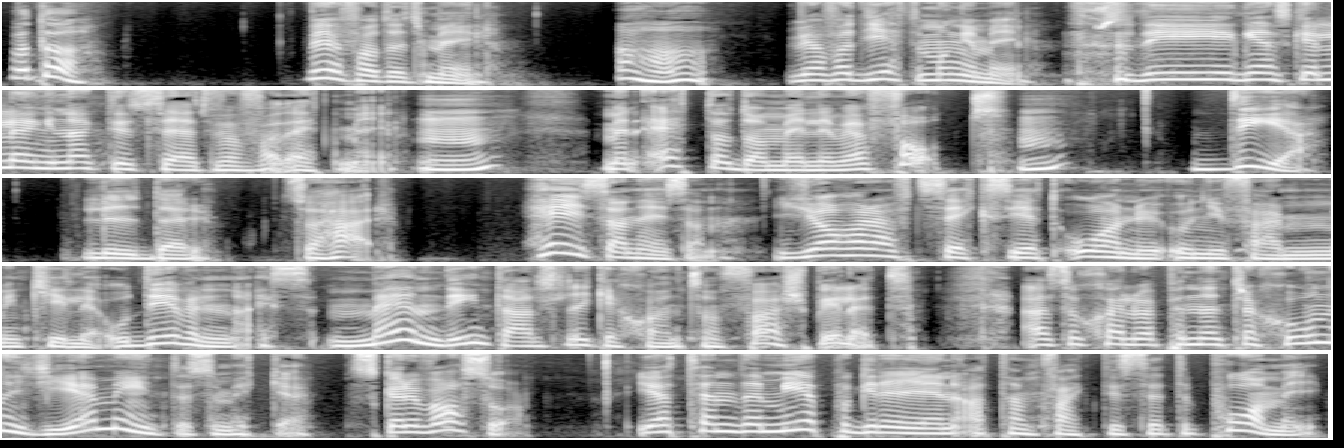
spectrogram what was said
Vadå? vi har fått ett mail. Aha. Vi har fått jättemånga mail. Så det är ganska lögnaktigt att säga att vi har fått ett mail. Mm. Men ett av de mejlen vi har fått, Mm. det lyder så här. Hejsan hejsan, jag har haft sex i ett år nu ungefär med min kille och det är väl nice. Men det är inte alls lika skönt som förspelet. Alltså själva penetrationen ger mig inte så mycket. Ska det vara så? Jag tänder mer på grejen att han faktiskt sätter på mig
